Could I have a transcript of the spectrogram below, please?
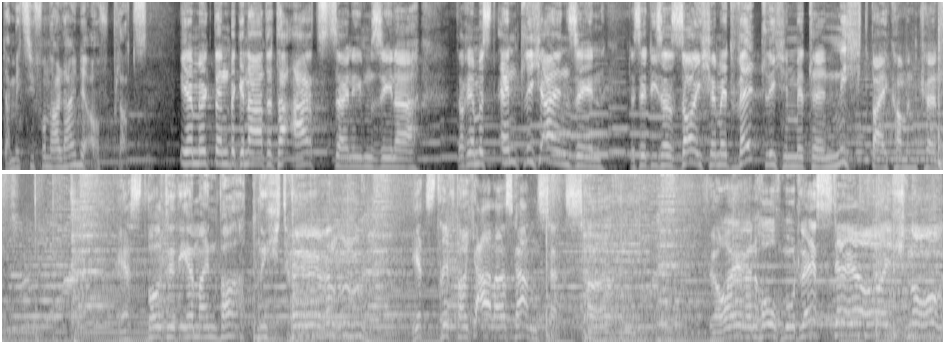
damit sie von alleine aufplatzen. Ihr mögt ein begnadeter Arzt sein, Ibn Doch ihr müsst endlich einsehen, dass ihr dieser Seuche mit weltlichen Mitteln nicht beikommen könnt. Erst wolltet ihr mein Wort nicht hören, jetzt trifft euch Allahs ganzer Zorn. Für euren Hochmut lässt er euch nun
